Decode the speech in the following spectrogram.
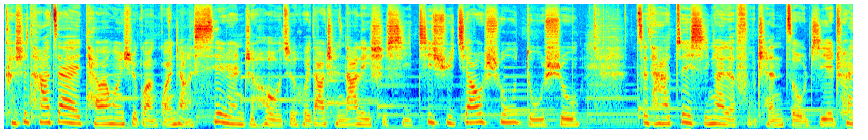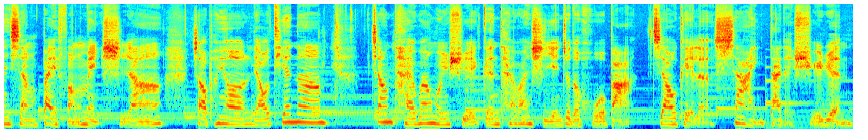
可是他在台湾文学馆馆长卸任之后，就回到成大历史系继续教书读书，在他最心爱的府城走街串巷拜访美食啊，找朋友聊天啊。将台湾文学跟台湾史研究的火把交给了下一代的学人。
